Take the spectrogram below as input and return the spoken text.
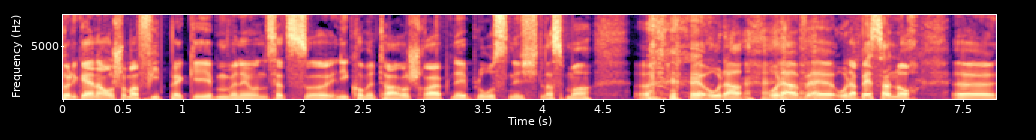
Könnt gerne auch schon mal Feedback geben, wenn ihr uns jetzt äh, in die Kommentare schreibt, nee, bloß nicht, lass mal. Oder, oder, äh, oder besser noch, äh,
